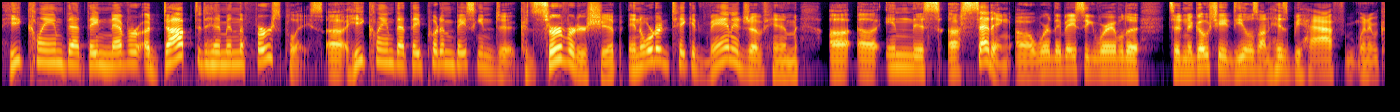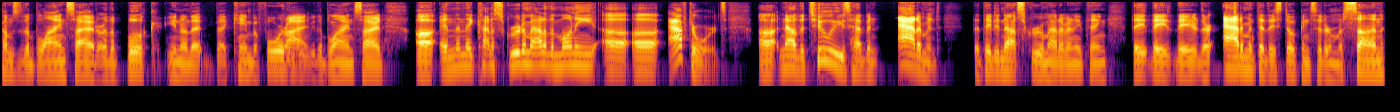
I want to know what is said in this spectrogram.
he claimed that they never adopted him in the first place. Uh, he claimed that they put him basically into conservatorship in order to take advantage of him uh, uh, in this uh, setting, uh, where they basically were able to to negotiate deals on his behalf when it comes to the Blind Side or the book, you know, that, that came before the movie The Blind Side. Uh, and then they kind of screwed him out of the money uh, uh, afterwards. Uh, now the Tuohys have been adamant that they did not screw him out of anything. They they they they're adamant that they still consider him a son.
